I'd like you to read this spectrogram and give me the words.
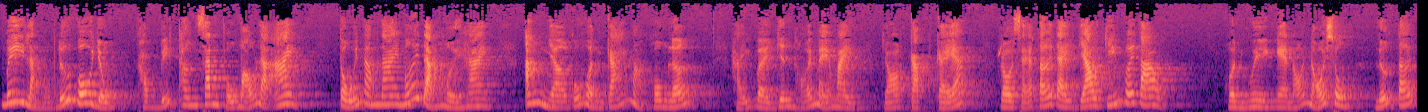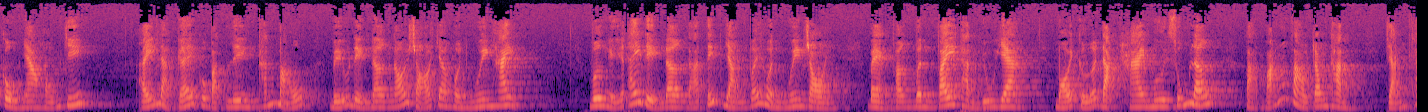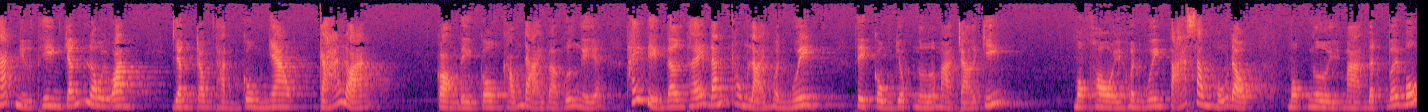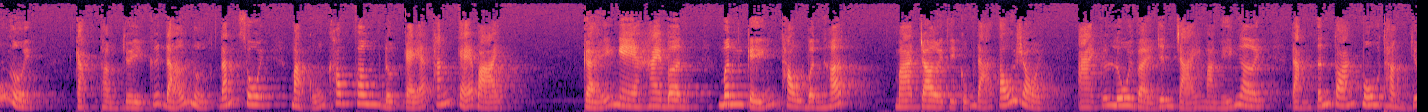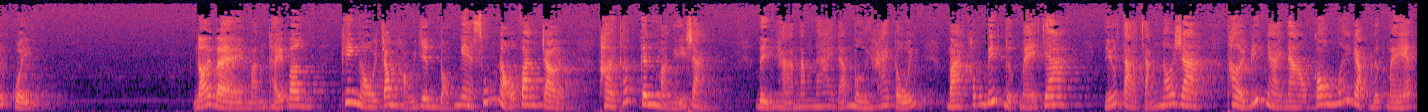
Mi là một đứa vô dụng, Không biết thân sanh phụ mẫu là ai. Tuổi năm nay mới đặng 12 Ăn nhờ của Huỳnh cái mà khôn lớn. Hãy về dinh hỏi mẹ mày cho cặp kẻ, Rồi sẽ tới đây giao chiến với tao. Huỳnh Nguyên nghe nói nổi sung, Lướt tới cùng nhau hỗn chiến. Ấy là kế của Bạch Liên Thánh Mẫu Biểu Điền Đơn nói rõ cho Huỳnh Nguyên hay. Vương Nghĩa thấy Điền Đơn đã tiếp nhận với Huỳnh Nguyên rồi Bèn phần binh vây thành du giang Mỗi cửa đặt hai mươi súng lớn Và bắn vào trong thành Chẳng khác như thiên chấn lôi oanh Dân trong thành cùng nhau cả loạn. Còn Điền Côn, Khổng Đại và Vương Nghĩa Thấy Điền Đơn thế đánh không lại Huỳnh Nguyên Thì cùng dục ngựa mà trợ chiến. Một hồi Huỳnh Nguyên tả xong hữu đột một người mà địch với bốn người, Cặp thần chùy cứ đỡ ngược đánh xuôi Mà cũng không phân được kẻ thắng kẻ bại. Kể nghe hai bên, Minh kiển thầu bình hết, Mà trời thì cũng đã tối rồi, Ai cứ lui về dinh trại mà nghỉ ngơi, Đặng tính toán mưu thần trước quỷ. Nói về Mạnh Thể Vân, Khi ngồi trong hậu dinh bỗng nghe súng nổ vang trời, Thời thất kinh mà nghĩ rằng Điện hạ năm nay đã 12 tuổi, Mà không biết được mẹ cha. Nếu ta chẳng nói ra, Thời biết ngày nào con mới gặp được mẹ.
